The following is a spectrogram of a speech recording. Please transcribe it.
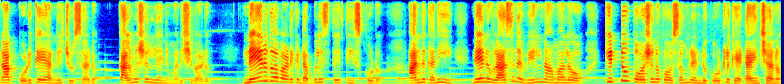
నా కొడుకే అన్నీ చూశాడు. కల్మషం లేని మనిషివాడు. నేరుగా వాడికి డబ్బులిస్తే తీసుకోడు. అందుకని నేను వ్రాసిన వీల్నామాలో కిట్టు పోషణ కోసం రెండు కోట్లు కేటాయించాను.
